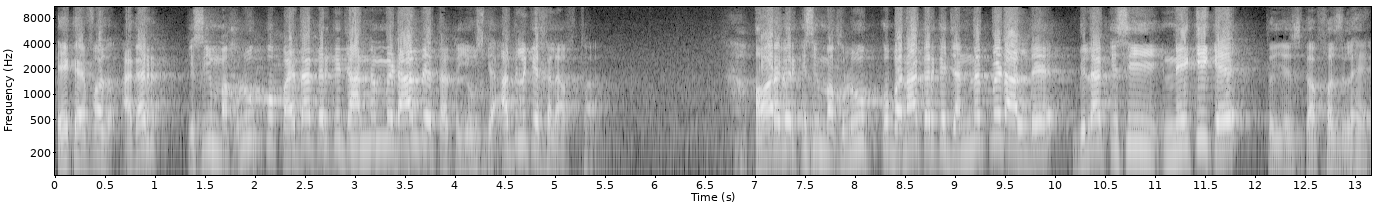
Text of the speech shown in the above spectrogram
ایک ہے فضل۔ اگر کسی مخلوق کو پیدا کر کے جہنم میں ڈال دیتا تو یہ اس کے عدل کے خلاف تھا۔ اور اگر کسی مخلوق کو بنا کر کے جنت میں ڈال دے بلا کسی نیکی کے، تو یہ اس کا فضل ہے۔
